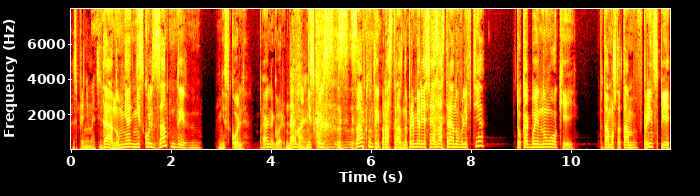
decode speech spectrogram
воспринимать. Да, но у меня не сколь замкнутый... Не сколь, правильно говорю? Нормально. Не сколь замкнутые пространства. Например, если я застряну в лифте, то как бы, ну, окей. Потому что там, в принципе,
